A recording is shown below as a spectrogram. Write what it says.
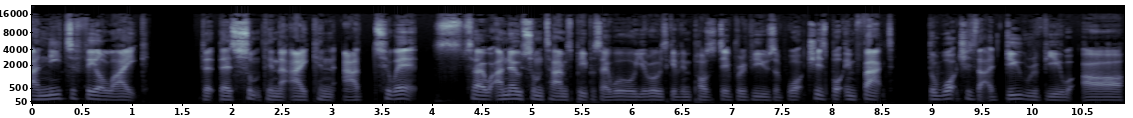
I need to feel like that there's something that I can add to it. So I know sometimes people say, well, you're always giving positive reviews of watches, but in fact, the watches that I do review are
